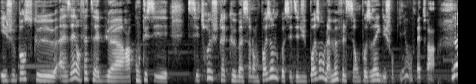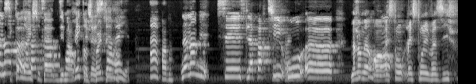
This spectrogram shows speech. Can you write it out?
et je pense que Hazel en fait elle lui a raconté ces ces trucs jusqu'à que bah ça l'empoisonne quoi c'était du poison la meuf elle s'est empoisonnée avec des champignons en fait enfin Non, non, c'est comme dans super ça. des merveilles quand elle se pas. réveille ah pardon Non, non, mais c'est la partie Ouais. où. euh, Non, non, mais comprends restons, restons évasifs,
